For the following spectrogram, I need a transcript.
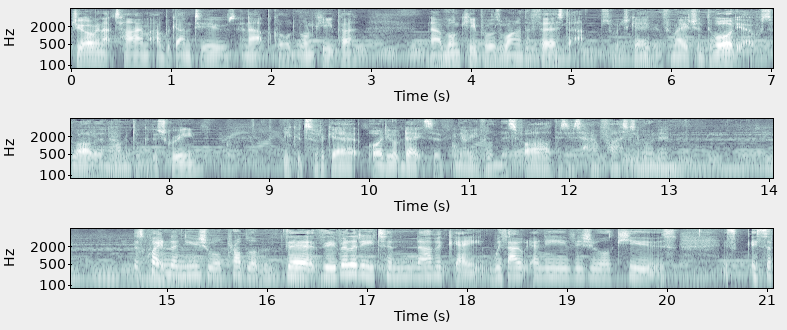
during that time I began to use an app called Runkeeper. Now Runkeeper was one of the first apps which gave information through audio, so rather than having to look at a screen, you could sort of get audio updates of, you know, you've run this far, this is how fast you're running. It's quite an unusual problem. The, the ability to navigate without any visual cues is, is a,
